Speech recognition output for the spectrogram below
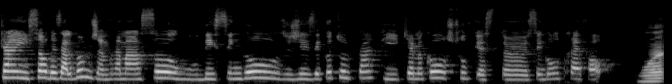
quand il sort des albums, j'aime vraiment ça, ou des singles, je les écoute tout le temps. Puis Chemical, je trouve que c'est un single très fort. Ouais,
